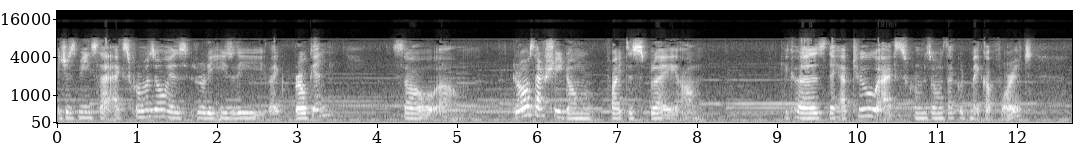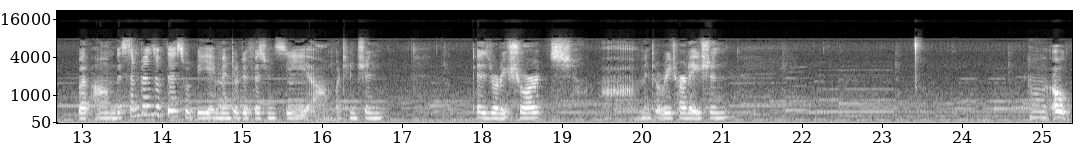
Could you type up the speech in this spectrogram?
it just means that X chromosome is really easily like broken. So um, girls actually don't quite display um, because they have two X chromosomes that could make up for it. But um, the symptoms of this would be a mental deficiency, um, attention is really short, uh, mental retardation. Uh, oh,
